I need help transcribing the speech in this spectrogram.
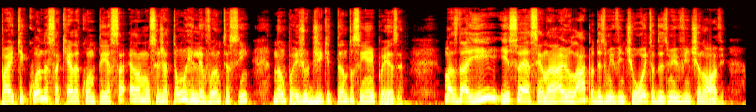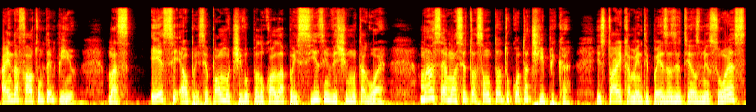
para que quando essa queda aconteça, ela não seja tão relevante assim, não prejudique tanto assim a empresa. Mas daí, isso é cenário lá para 2028, 2029. Ainda falta um tempinho. Mas esse é o principal motivo pelo qual ela precisa investir muito agora. Mas é uma situação tanto quanto atípica. Historicamente, empresas e transmissoras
